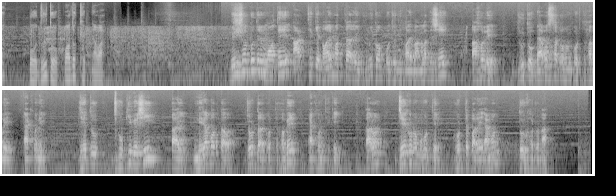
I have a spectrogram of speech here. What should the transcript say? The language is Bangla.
ও দ্রুত পদক্ষেপ নেওয়া। বিশেষজ্ঞদের মতে, আট থেকে নয় মাত্রার এই ভূমিকম্প যদি হয় বাংলাদেশে, তাহলে দ্রুত ব্যবস্থা গ্রহণ করতে হবে এখনই। যেহেতু ঝুঁকি বেশি, তাই নিরাপত্তাও জোরদার করতে হবে এখন থেকেই। কারণ যে কোনো মুহূর্তে ঘটতে পারে এমন দুর্ঘটনা।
